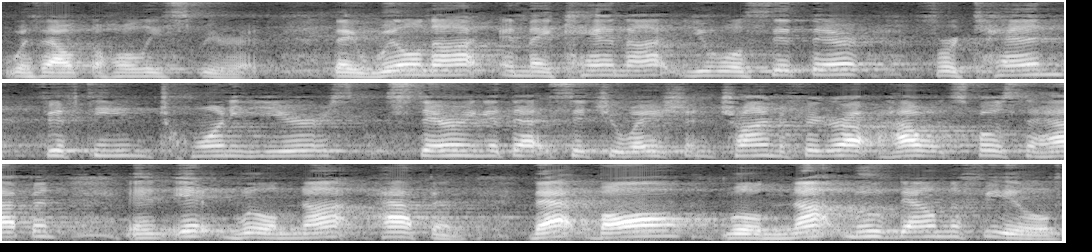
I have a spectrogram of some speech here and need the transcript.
without the Holy Spirit. They will not and they cannot. You will sit there for 10, 15, 20 years staring at that situation, trying to figure out how it's supposed to happen, and it will not happen. That ball will not move down the field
